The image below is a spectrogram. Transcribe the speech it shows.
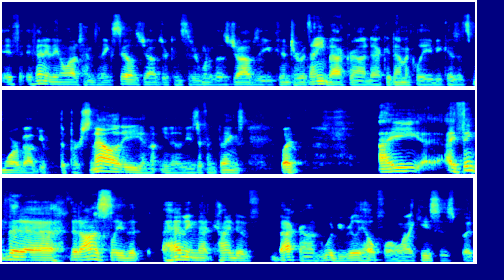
if, if anything, a lot of times I think sales jobs are considered one of those jobs that you can enter with any background academically because it's more about your, the personality and you know these different things. But I I think that uh, that honestly that having that kind of background would be really helpful in a lot of cases but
